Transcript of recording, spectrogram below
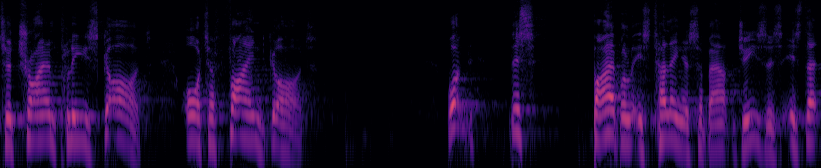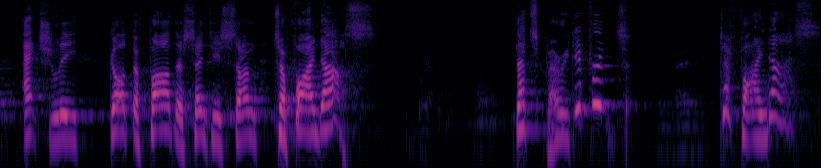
to try and please God or to find God. What this Bible is telling us about Jesus is that actually God the Father sent his Son to find us. That's very different. To find us.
